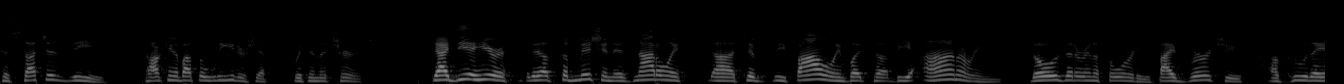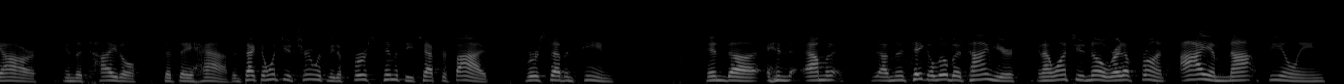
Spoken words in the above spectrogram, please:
to such as these, talking about the leadership within the church. The idea here of submission is not only uh, to be following, but to be honoring those that are in authority by virtue of who they are in the title that they have. In fact, I want you to turn with me to 1 Timothy chapter 5, verse 17. And, uh, and I'm to I'm going to take a little bit of time here, and I want you to know right up front I am not feeling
